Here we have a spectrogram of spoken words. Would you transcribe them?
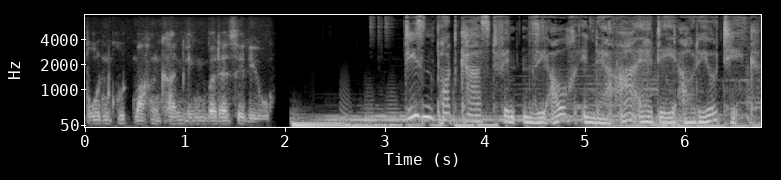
Boden gut machen kann gegenüber der CDU. Diesen Podcast finden Sie auch in der ARD Audiothek.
